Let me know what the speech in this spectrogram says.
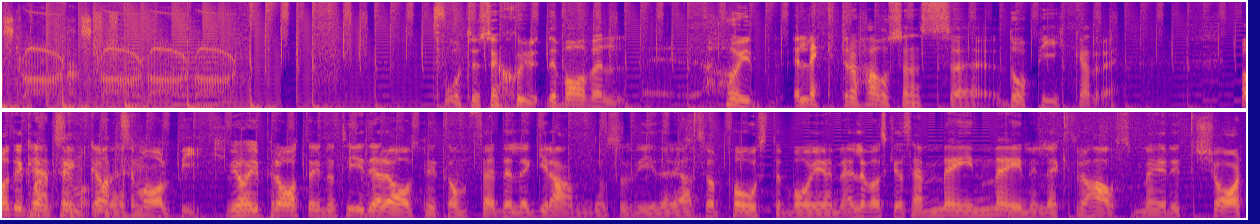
Strong, strong, strong, 2007, det var väl eh, höjd... Electrohousens, eh, då pikade det. Ja det kan jag Maxima- tänka mig. Maximal peak. Vi har ju pratat i något tidigare avsnitt om Fede Legrand och så vidare. Alltså posterboyen, eller vad ska jag säga, main main Electro House made it chart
